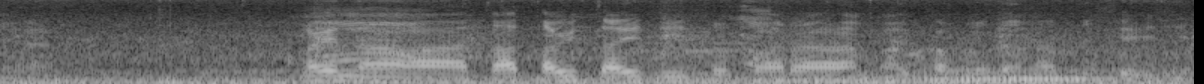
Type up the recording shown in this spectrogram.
Ayan. Ngayon, uh, tatawid tayo dito para maipakita natin sa inyo.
